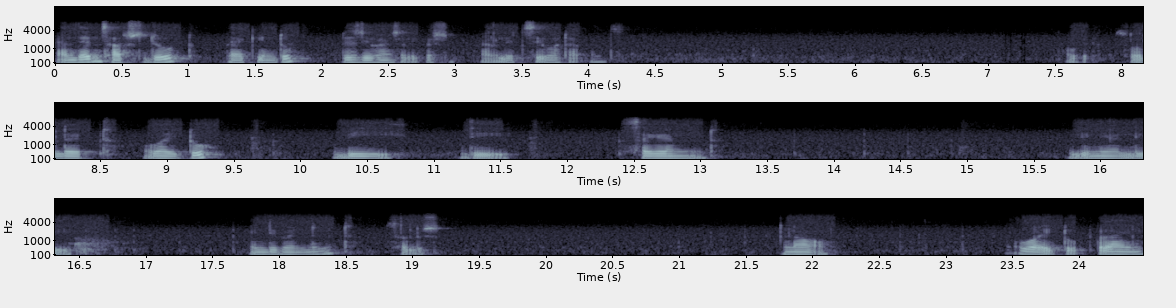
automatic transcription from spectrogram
and then substitute back into this differential equation and let's see what happens okay so let y2 be the second linearly independent solution. Now y2 prime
